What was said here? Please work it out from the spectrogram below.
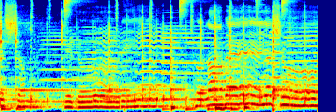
yasham idori chulave yashur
